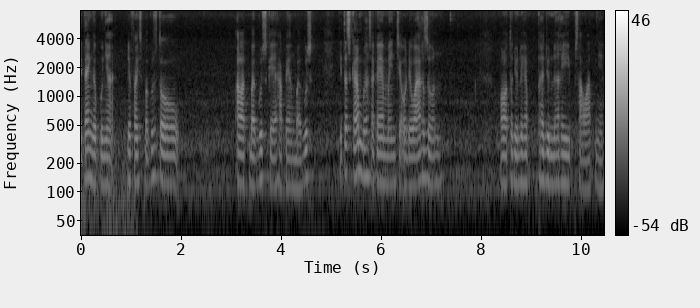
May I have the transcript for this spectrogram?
kita yang nggak punya device bagus atau alat bagus kayak HP yang bagus kita sekarang berasa kayak main COD Warzone kalau terjun dari terjun dari pesawatnya.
